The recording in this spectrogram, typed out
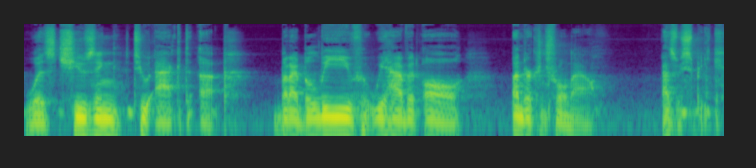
was choosing to act up. But I believe we have it all under control now as we speak.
